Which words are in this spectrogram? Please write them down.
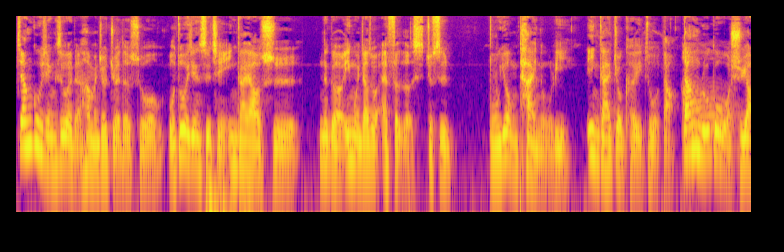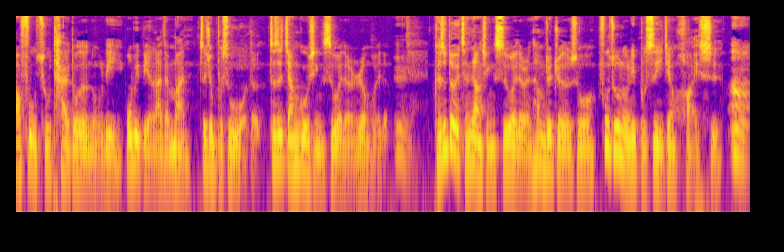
僵固型思维的人，他们就觉得说，我做一件事情应该要是那个英文叫做 effortless，就是不用太努力，应该就可以做到。当如果我需要付出太多的努力，我比别人来的慢，这就不是我的，这是僵固型思维的人认为的。嗯可是对于成长型思维的人，他们就觉得说，付出努力不是一件坏事。嗯，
